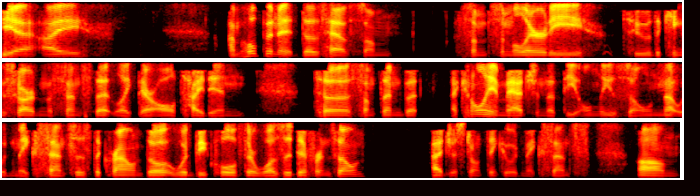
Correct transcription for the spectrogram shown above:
Yeah, I I'm hoping it does have some some similarity to the Kingsguard in the sense that like they're all tied in to something, but I can only imagine that the only zone that would make sense is the crown, though it would be cool if there was a different zone. I just don't think it would make sense. Um,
